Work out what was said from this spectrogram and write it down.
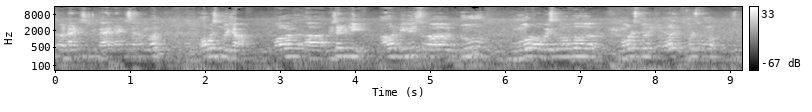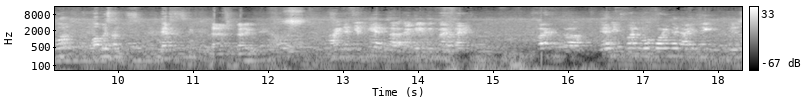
uh, 1965, 1971, Operation Vijay. Or uh, recently our navies uh, do more operation of uh, more more more more operations. That's That's very good. I definitely uh, agree with my friend. But uh, there is one more point that I think is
